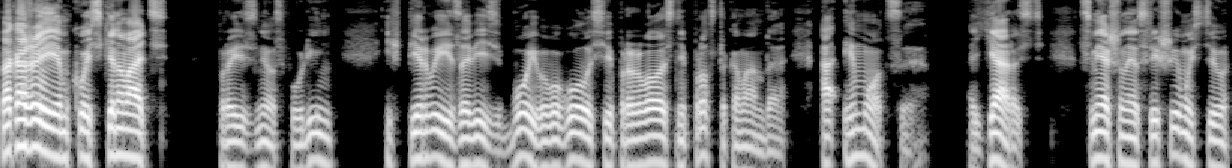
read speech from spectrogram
Покажи им, Кузькина мать!» — произнес Фулинь, и впервые за весь бой в его голосе прорвалась не просто команда, а эмоция, ярость, смешанная с решимостью,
